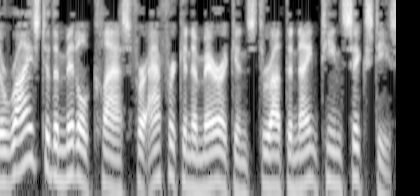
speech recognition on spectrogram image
The rise to the middle class for African Americans throughout the 1960s,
